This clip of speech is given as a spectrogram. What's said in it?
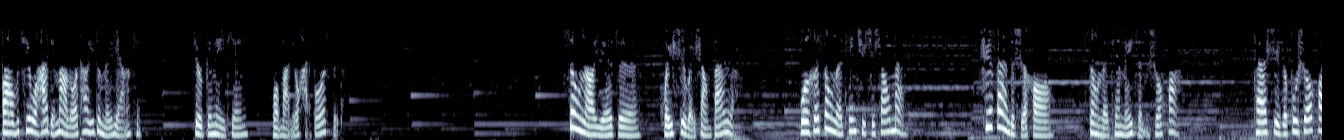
保不齐我还得骂罗涛一顿没良心，就跟那天我骂刘海波似的。宋老爷子回市委上班了，我和宋乐天去吃烧麦。吃饭的时候，宋乐天没怎么说话。他是个不说话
